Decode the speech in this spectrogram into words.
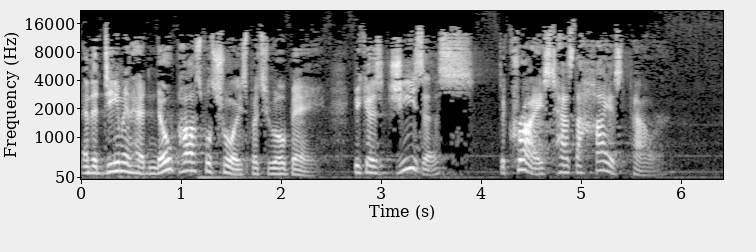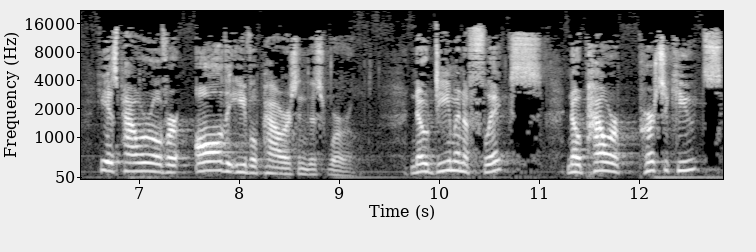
and the demon had no possible choice but to obey, because Jesus, the Christ, has the highest power. He has power over all the evil powers in this world. No demon afflicts, no power persecutes,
